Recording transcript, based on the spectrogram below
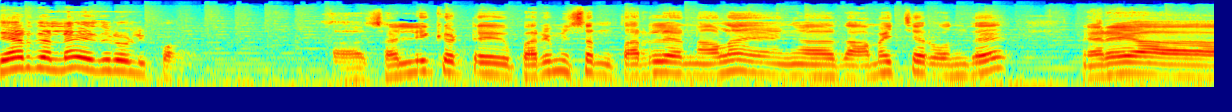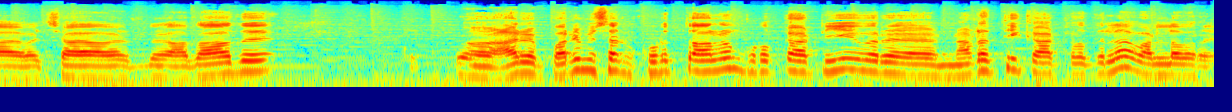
தேர்தலில் எதிரொலிப்பாங்க. ஜல்லிக்கட்டு பர்மிஷன் தரலைன்னாலும் எங்கள் அமைச்சர் வந்து நிறையா அதாவது பர்மிஷன் கொடுத்தாலும் கொடுக்காட்டியும் இவர் நடத்தி காட்டுறதுல வல்லவர்.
